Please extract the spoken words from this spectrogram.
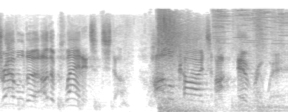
Travel to other planets and stuff. Holocards are everywhere.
